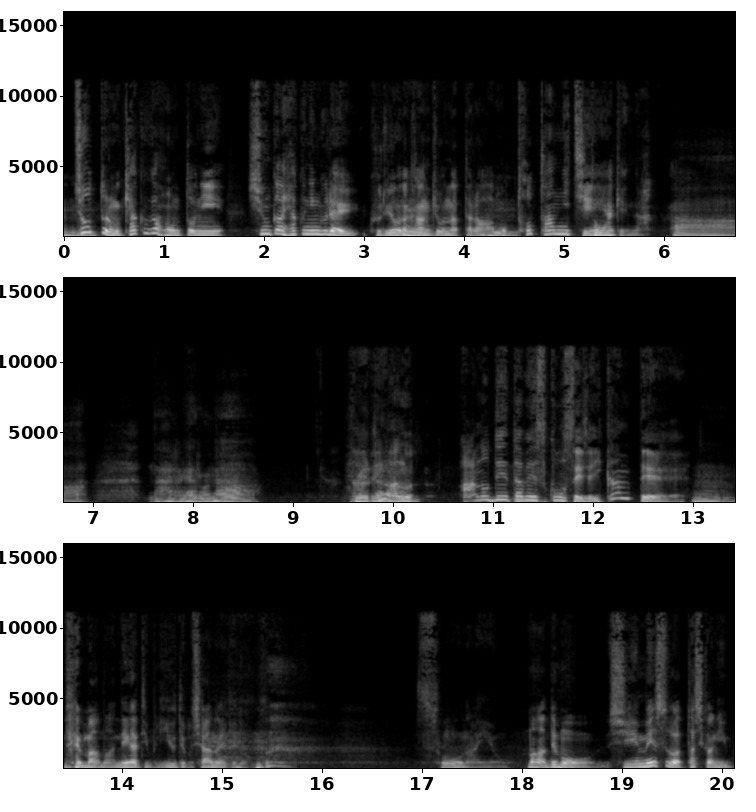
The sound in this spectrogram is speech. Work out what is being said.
うんちょっとでも客が本当に瞬間100人ぐらい来るような環境になったら、うんもう途端に遅延やけんな。ああ、なるやろな。増あえたあの、あのデータベース構成じゃいかんって。うん。でまあまあネガティブに言うてもしゃあないけど。そうなんよ。まあでも CMS は確かに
